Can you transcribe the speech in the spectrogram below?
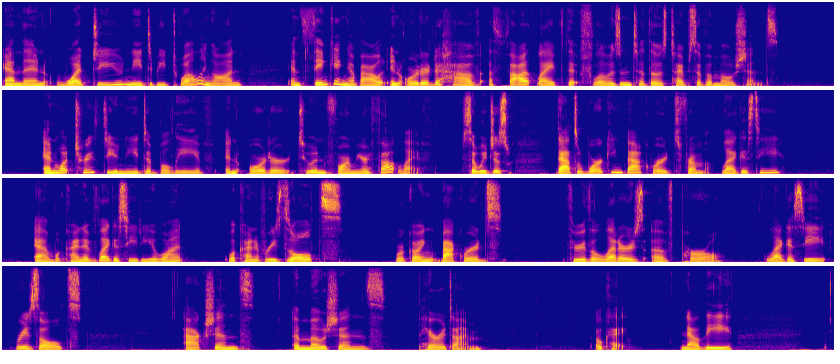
And then, what do you need to be dwelling on and thinking about in order to have a thought life that flows into those types of emotions? And what truth do you need to believe in order to inform your thought life? So, we just, that's working backwards from legacy and what kind of legacy do you want? What kind of results? We're going backwards through the letters of Pearl legacy, results, actions, emotions, paradigm. Okay. Now the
